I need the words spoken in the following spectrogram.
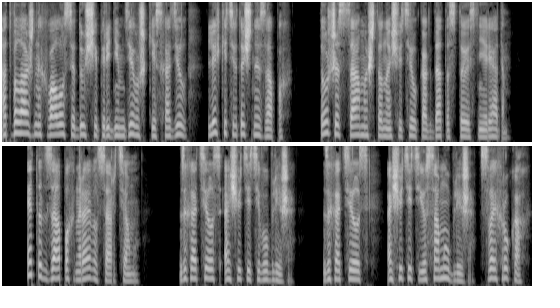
От влажных волос, идущей перед ним девушки, исходил легкий цветочный запах. Тот же самый, что он ощутил когда-то, стоя с ней рядом. Этот запах нравился Артему. Захотелось ощутить его ближе. Захотелось ощутить ее саму ближе, в своих руках.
